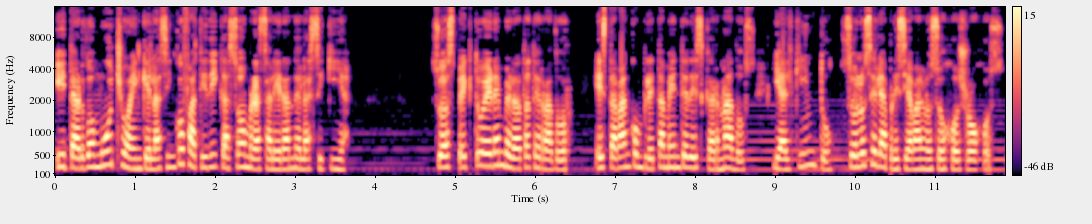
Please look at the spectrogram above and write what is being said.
y tardó mucho en que las cinco fatídicas sombras salieran de la sequía. Su aspecto era en verdad aterrador, estaban completamente descarnados, y al quinto solo se le apreciaban los ojos rojos.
